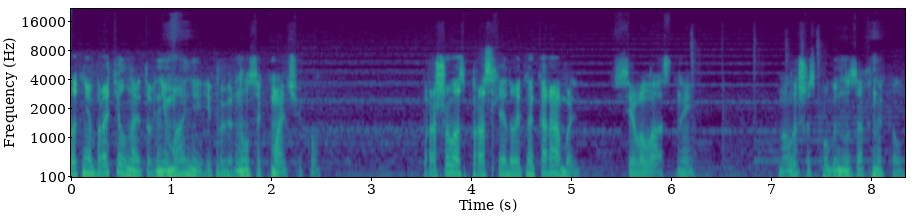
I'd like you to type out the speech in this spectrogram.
Тот не обратил на это внимания и повернулся к мальчику. «Прошу вас проследовать на корабль, всевластный». Малыш испуганно захныкал.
